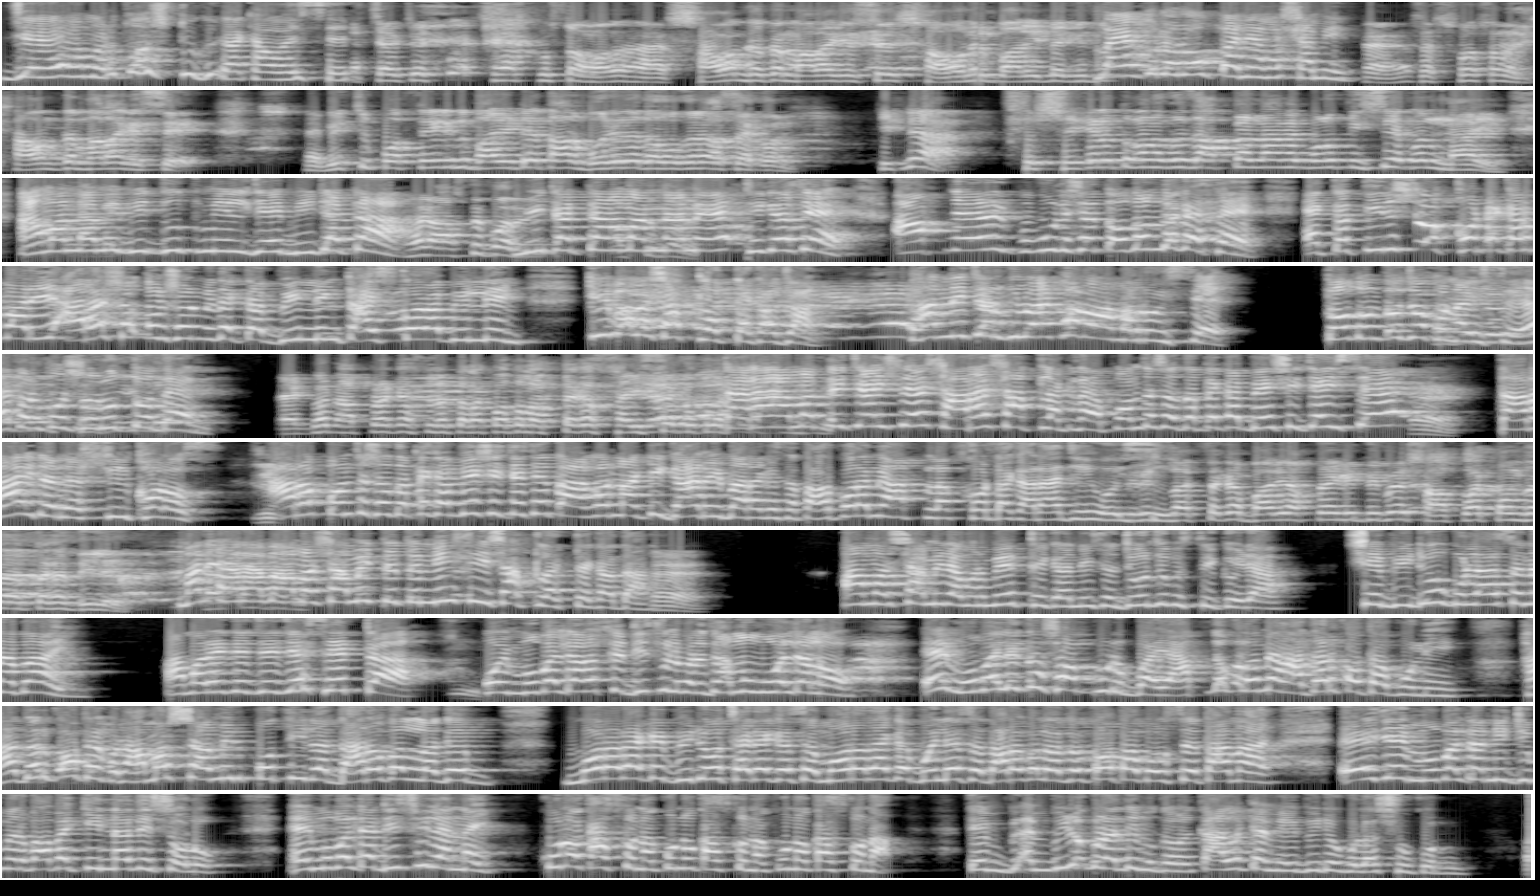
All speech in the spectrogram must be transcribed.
যে আমার কষ্ট করে রাখা হয়েছে আচ্ছা আচ্ছা আচ্ছা, এক প্রশ্ন আমার আহ, শাওন যাতে মারা গেছে শাওনের বাড়িটা কিন্তু ভাই কোনো রোগ পায়নি আমার স্বামীর হ্যাঁ আচ্ছা শোনো, শোনো, শাওন তো মারা গেছে। হ্যাঁ, মৃত্যুর পর থেকে কিন্তু বাড়িটা তার বোনেরা দখল করে আছে এখন। ঠিক না? তো সেখানে তো মনে হচ্ছে আপনার নামে কোনো কিছু এখন নাই। আমার নামে বিদ্যুৎ মিল যে মিটারটা হ্যাঁ আসতে পারে। মিটারটা আমার নামে ঠিক আছে? আপনার পুলিশের তদন্ত গেছে। একটা তিরিশ লক্ষ টাকার বাড়ি আড়াই শতাংশের একটা বিল্ডিং টাইস করা বিল্ডিং কীভাবে সাত লাখ টাকা যায়? ফার্নিচারগুলো এখনও আমার রয়েছে। তদন্ত যখন আইছে এখন প্রশ্নের উত্তর দেন। এখন আপনার কাছ থেকে তারা কত লাখ টাকা চাইছে কত তারা আমাদের চাইছে সাড়ে সাত লাখ টাকা পঞ্চাশ হাজার টাকা বেশি চাইছে। হ্যাঁ। তারা এটা রেস্ট্রির খরচ। আরও পঞ্চাশ হাজার টাকা বেশি চাইছে তারপর নাকি গাড়ি বাড়া গেছে। তারপর আমি আট লক্ষ টাকা রাজি হয়েছি। লাখ টাকা বাড়ি আপনাকে দিবে সাত লাখ পঞ্চাশ হাজার টাকা দিলে। মানে আমার স্বামীর তো নিছি সাত লাখ টাকা দা। হ্যাঁ। আমার স্বামীর আমার মেয়ের থেকে নিচে জোর জবস্তি কইরা। সে ভিডিও গুলো আছে না ভাই? আমার এই যে যে যে সেটটা ওই মোবাইলটা আজকে ডিসপ্লে করে জামু মোবাইলটা লো এই মোবাইলে তো সব গ্রুপ ভাই আপনাকে আমি হাজার কথা বলি। হাজার কথা বলি। আমার স্বামীর প্রতিটা দারোগার লাগে মরার আগে ভিডিও ছেড়ে গেছে মরার আগে বলেছে দারোগার লাগে কথা বলছে তা না। এই যে মোবাইলটা নিজুমের বাবা কিনা দিস হলো এই মোবাইলটা ডিসপ্লে নাই। কোনো কাজ করো না কোনো কাজ করো না কোনো কাজ করো না। ভিডিও গুলা দিব কালকে আমি এই ভিডিও গুলা শুরু করব।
